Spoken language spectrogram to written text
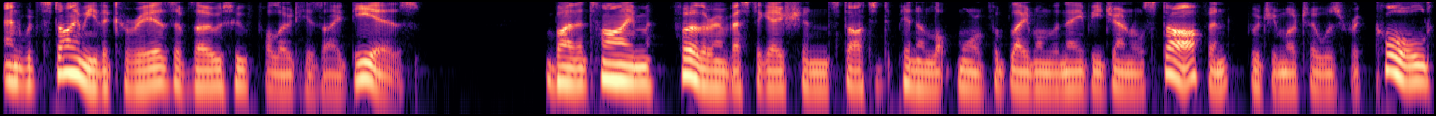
and would stymie the careers of those who followed his ideas. By the time further investigation started to pin a lot more of the blame on the Navy General Staff and Fujimoto was recalled,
